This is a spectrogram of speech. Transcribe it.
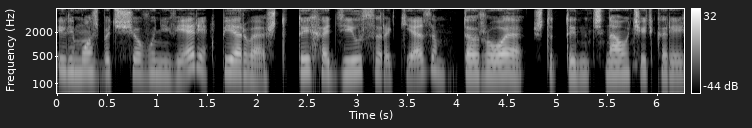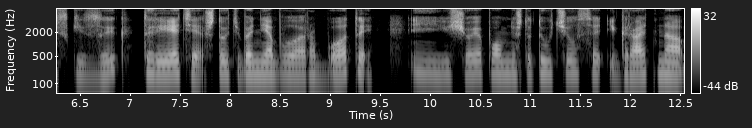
или, может быть, еще в универе. Первое, что ты ходил с ирокезом. Второе, что ты начинал учить корейский язык. Третье, что у тебя не было работы. И еще я помню, что ты учился играть на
